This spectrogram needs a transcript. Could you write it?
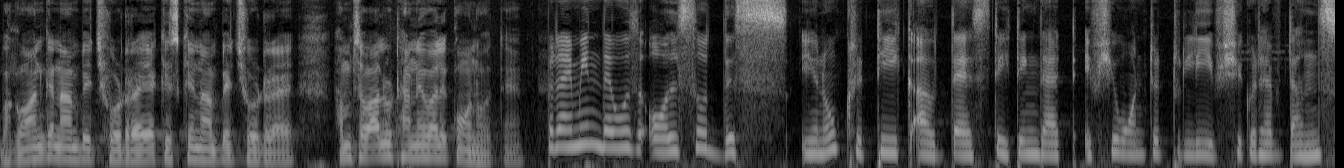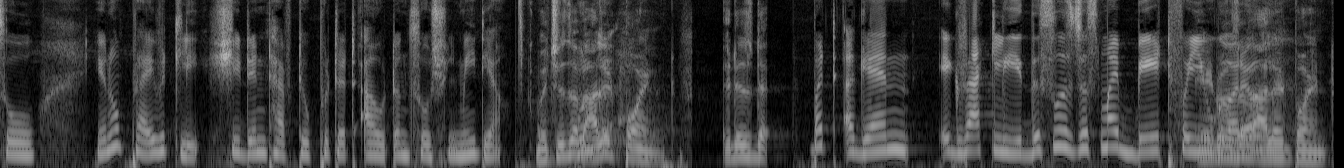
भगवान के नाम पे छोड़ रहा है या किसके नाम पे छोड़ रहा है हम सवाल उठाने वाले कौन होते हैं but I mean there was also this you know critic out there stating that if she wanted to leave she could have done so you know privately she didn't have to put it out on social media which is a valid point it is But again, exactly, this was just my bait for you. It was Gaurav. a valid point.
